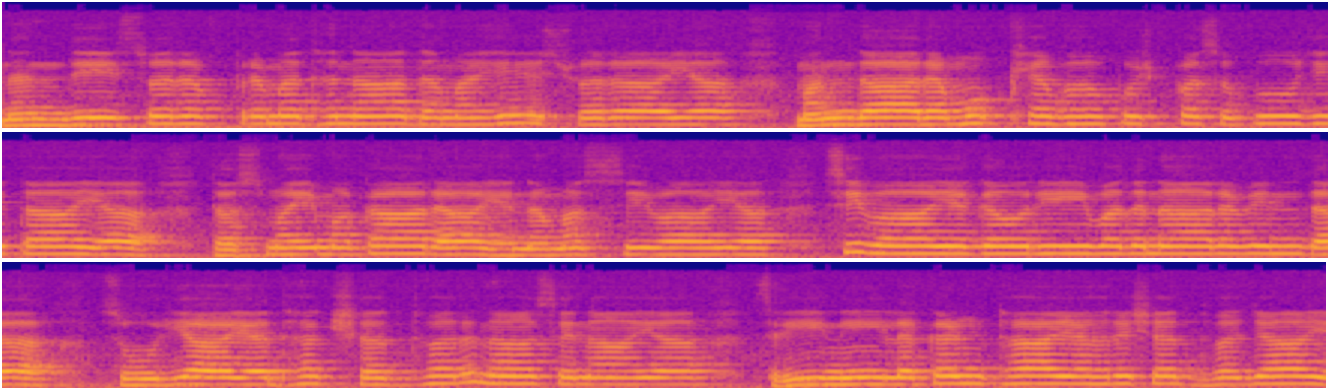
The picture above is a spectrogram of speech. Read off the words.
నందీశ్వర ప్రమథనాద మహేశ్వరాయ మందార ముఖ్య పుష్ప సుపూజితాయ श्रीनीलकण्ठाय हृषध्वजाय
